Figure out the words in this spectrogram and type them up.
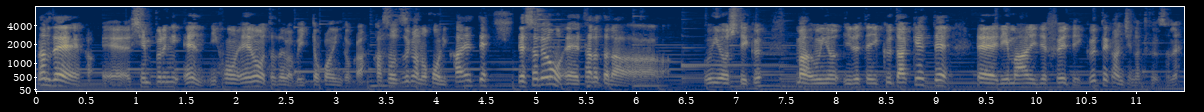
なので、えー、シンプルに円、日本円を例えばビットコインとか仮想通貨の方に変えて、で、それを、えー、ただただ運用していく。まあ、運用入れていくだけで、えー、利回りで増えていくって感じになってくるんですよね。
